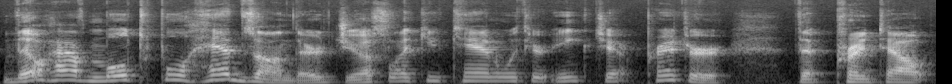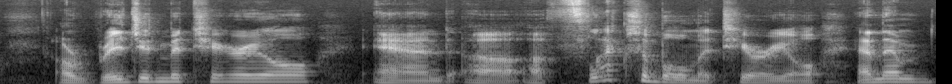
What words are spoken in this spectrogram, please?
they'll have multiple heads on there, just like you can with your inkjet printer, that print out a rigid material and uh, a flexible material, and then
